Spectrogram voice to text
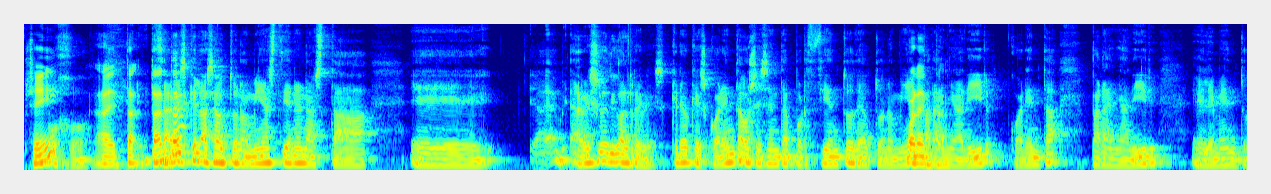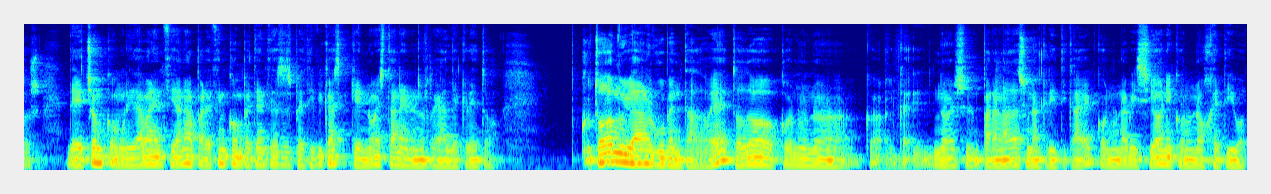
¿Sí? Ojo. ¿Sabes que las autonomías tienen hasta eh, a ver si lo digo al revés, creo que es 40 o 60% de autonomía para añadir 40 para añadir elementos. De hecho, en Comunidad Valenciana aparecen competencias específicas que no están en el Real Decreto. Todo muy bien argumentado, ¿eh? todo con una. no es para nada es una crítica, ¿eh? con una visión y con un objetivo.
